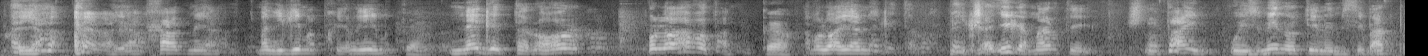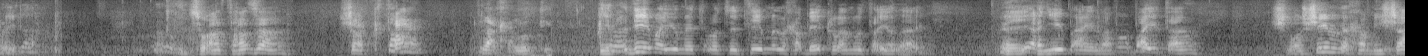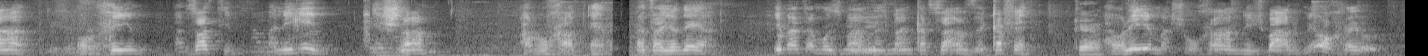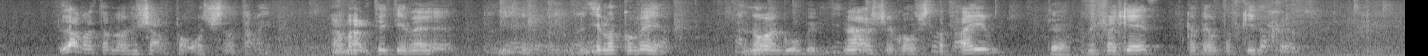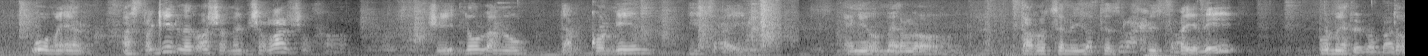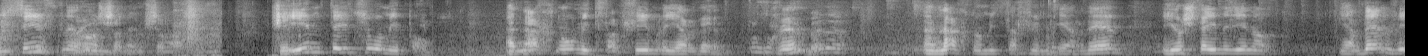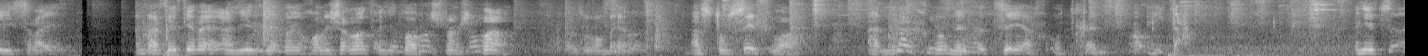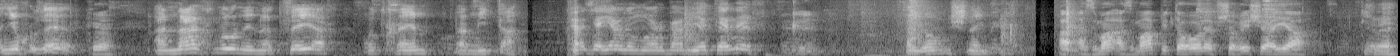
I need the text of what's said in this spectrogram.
היה, היה אחד מהמנהיגים הבכירים כן. נגד טרור, הוא לא אהב אותנו, כן. אבל הוא היה נגד טרור. וכשאני גמרתי שנתיים, הוא הזמין אותי למסיבת פרידה. רצועת עזה שקטה לחלוטין. ילדים היו מתרוצצים לחבק לנו את הידיים. ואני בא אליו הביתה, 35 אורחים עזתים מנהיגים, ישנם ארוחת ערב. אתה יודע, אם אתה מוזמן לזמן קצר זה קפה. כן. אבל אם השולחן נשבר מאוכל, למה אתה לא נשאר פה עוד שנתיים? אמרתי, תראה, אני, אני לא קובע. הנוהג הוא במדינה שכל שנתיים כן. מפקד מקבל תפקיד אחר. הוא אומר, אז תגיד לראש הממשלה שלך שייתנו לנו דרכונים ישראלים. אני אומר לו, אתה רוצה להיות אזרח ישראלי? הוא אומר, תוסיף לראש הממשלה שלך, שאם תצאו מפה, אנחנו מצטרפים לירדן. אתה זוכר? בטח. אנחנו מצטרפים לירדן, יהיו שתי מדינות, ירדן וישראל. אמרתי, תראה, אני זה לא יכול לשנות, אני לא ראש ממשלה. אז הוא אומר, אז תוסיף לה, אנחנו ננצח אתכם במיטה. אני, אני חוזר, כן. אנחנו ננצח אתכם במיטה. אז היה לנו 400 אלף, כן. היום שני מיליון. אז מה, אז מה הפתרון האפשרי שהיה? תראה,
